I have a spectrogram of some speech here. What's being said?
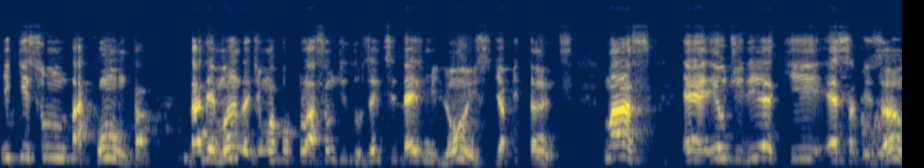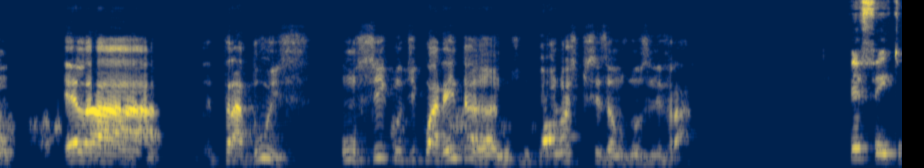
e que isso não dá conta da demanda de uma população de 210 milhões de habitantes. Mas é, eu diria que essa visão ela traduz um ciclo de 40 anos, do qual nós precisamos nos livrar. Perfeito.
